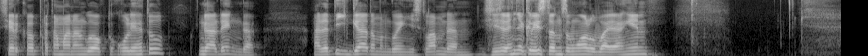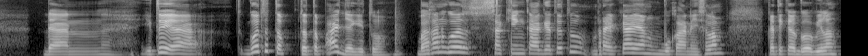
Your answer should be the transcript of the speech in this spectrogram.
Circle pertemanan gue waktu kuliah tuh nggak ada yang nggak. Ada tiga teman gue yang Islam dan sisanya Kristen semua lu bayangin. Dan itu ya gue tetep tetep aja gitu. Bahkan gue saking kagetnya tuh mereka yang bukan Islam ketika gue bilang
